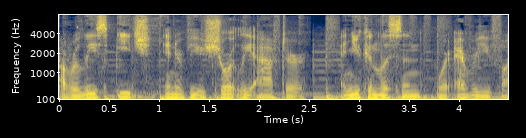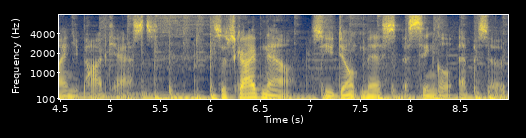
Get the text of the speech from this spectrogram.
I'll release each interview shortly after, and you can listen wherever you find your podcasts. Subscribe now so you don't miss a single episode.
